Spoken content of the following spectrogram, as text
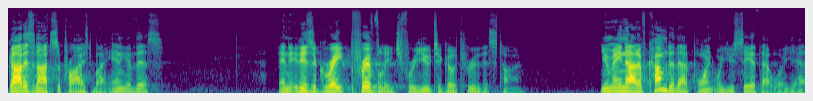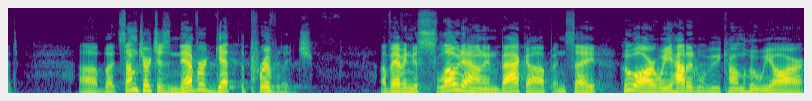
God is not surprised by any of this. And it is a great privilege for you to go through this time. You may not have come to that point where you see it that way yet. Uh, but some churches never get the privilege of having to slow down and back up and say, Who are we? How did we become who we are?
